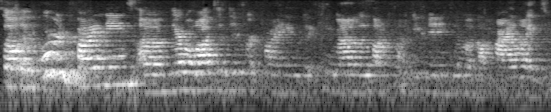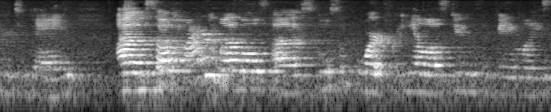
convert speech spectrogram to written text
So important findings, um, there were lots of different findings that came out of this. I'm kind of hitting some of the highlights here today. Um, so higher levels of school support for ELL students and families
